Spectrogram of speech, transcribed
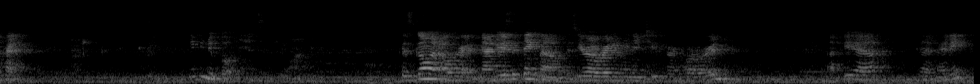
Okay. You can do both hands if you want. Because going over it. Now here's the thing though, is you're already leaning too far forward. Up you go. Good. Ready?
